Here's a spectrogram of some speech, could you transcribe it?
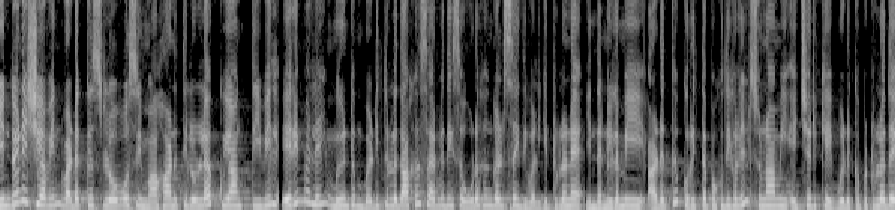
இந்தோனேஷியாவின் வடக்கு ஸ்லோவோசி மாகாணத்தில் உள்ள குயாங் தீவில் எரிமலை மீண்டும் வெடித்துள்ளதாக சர்வதேச ஊடகங்கள் செய்தி வெளியிட்டுள்ளன. இந்த நிலைமையை அடுத்து குறித்த பகுதிகளில் சுனாமி எச்சரிக்கை விடுக்கப்பட்டுள்ளது.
